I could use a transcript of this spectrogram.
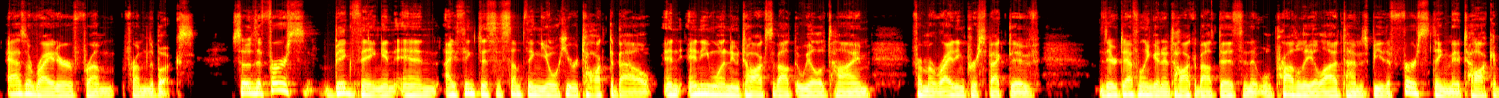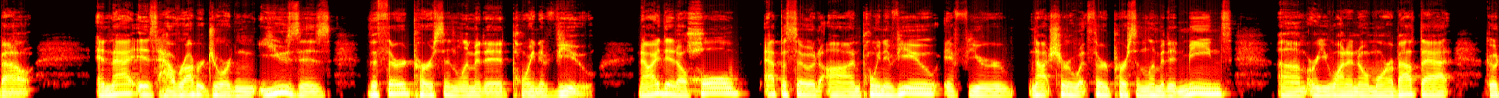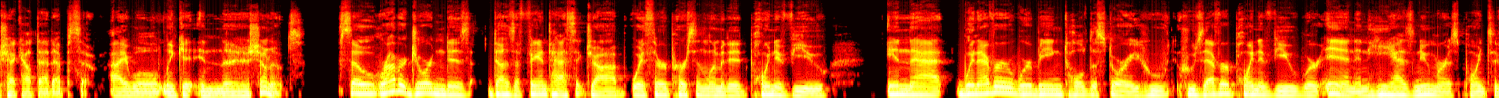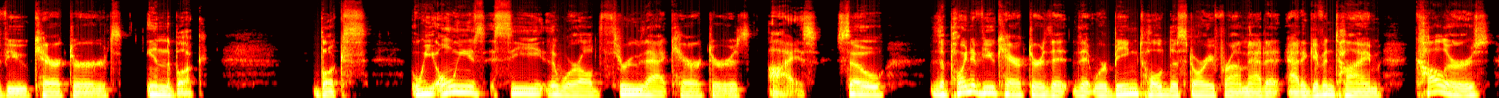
as a writer from from the books. So the first big thing, and and I think this is something you'll hear talked about, and anyone who talks about the Wheel of Time from a writing perspective they're definitely going to talk about this, and it will probably a lot of times be the first thing they talk about. And that is how Robert Jordan uses the third person limited point of view. Now, I did a whole episode on point of view. If you're not sure what third person limited means, um, or you want to know more about that, go check out that episode. I will link it in the show notes. So, Robert Jordan does, does a fantastic job with third person limited point of view in that whenever we're being told the story, who whose ever point of view we're in, and he has numerous points of view characters in the book, books, we always see the world through that character's eyes. So the point of view character that that we're being told the story from at a at a given time colors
